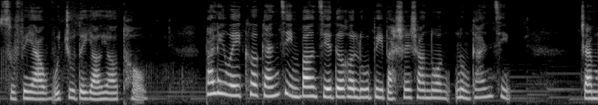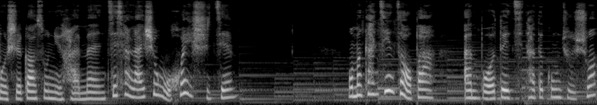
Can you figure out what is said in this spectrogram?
苏菲亚无助地摇摇头。巴里维克赶紧帮杰德和卢比把身上弄弄干净。詹姆士告诉女孩们，接下来是舞会时间。我们赶紧走吧，安博对其他的公主说。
